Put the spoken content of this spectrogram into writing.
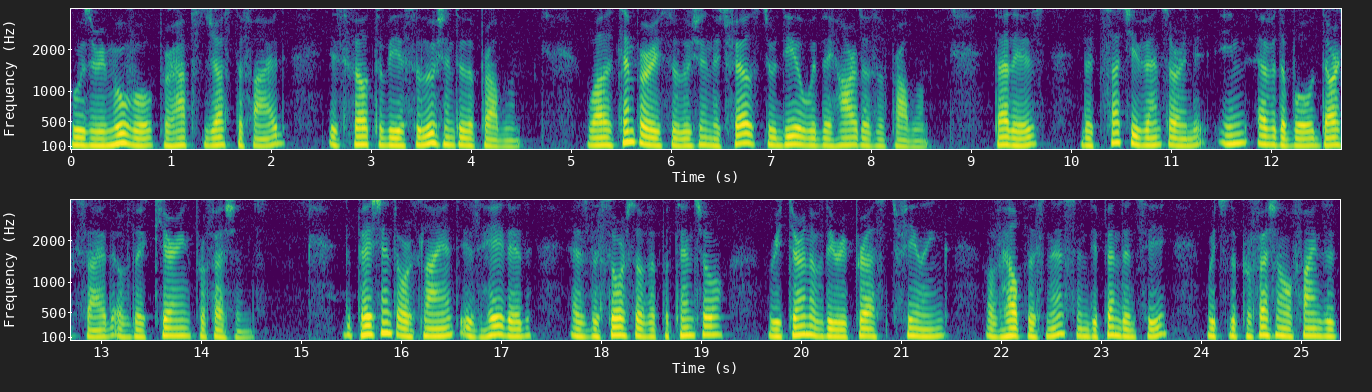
whose removal, perhaps justified, is felt to be a solution to the problem. While a temporary solution, it fails to deal with the heart of the problem. That is, that such events are an inevitable dark side of the caring professions. The patient or client is hated as the source of a potential return of the repressed feeling of helplessness and dependency which the professional finds it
